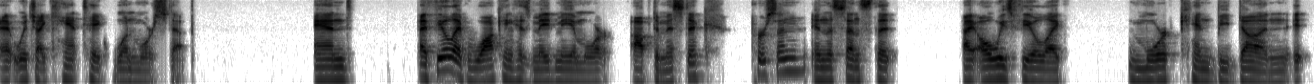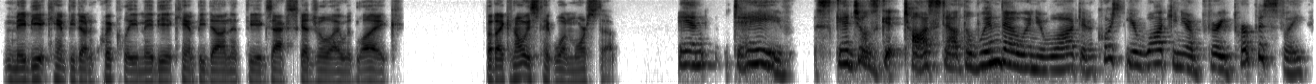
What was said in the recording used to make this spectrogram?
at which I can't take one more step. And I feel like walking has made me a more optimistic person in the sense that I always feel like more can be done. It maybe it can't be done quickly, maybe it can't be done at the exact schedule I would like, but I can always take one more step. And Dave, schedules get tossed out the window when you're walking. Of course, you're walking you know, very purposely,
